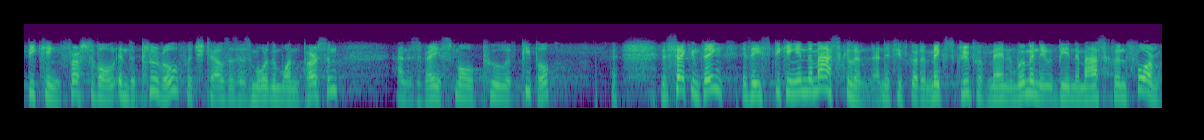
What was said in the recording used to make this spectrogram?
speaking, first of all, in the plural, which tells us there's more than one person, and there's a very small pool of people. the second thing is he's speaking in the masculine. And if you've got a mixed group of men and women, it would be in the masculine form.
